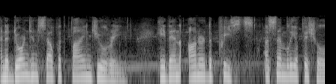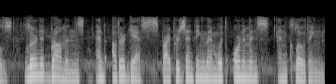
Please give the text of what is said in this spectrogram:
and adorned himself with fine jewelry. He then honored the priests, assembly officials, learned Brahmins, and other guests by presenting them with ornaments and clothing.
